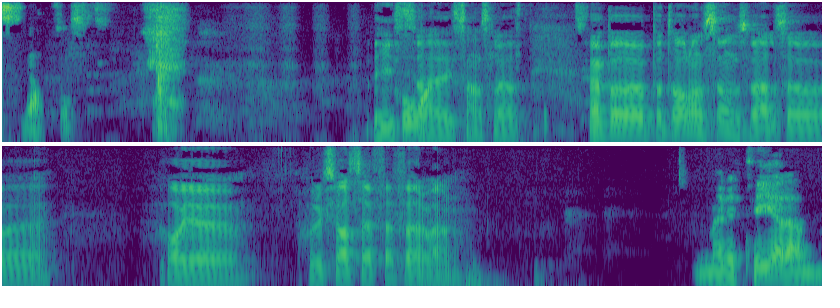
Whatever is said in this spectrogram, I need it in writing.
skrattfest. Det är sanslöst. Men på, på tal om Sundsvall så eh, har ju Hudiksvalls FF värvan. Meriterad,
